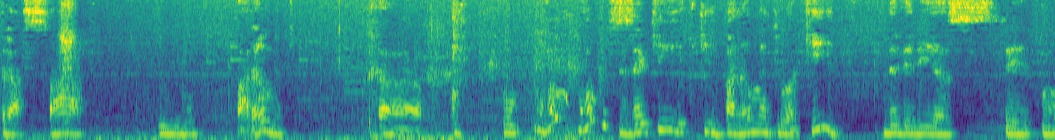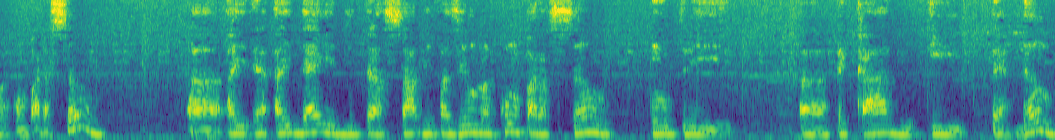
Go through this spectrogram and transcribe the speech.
traçar um parâmetro, ah, vamos, vamos dizer que, que parâmetro aqui deveria ser uma comparação a, a, ideia de traçar, de fazer uma comparação entre uh, pecado e perdão,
